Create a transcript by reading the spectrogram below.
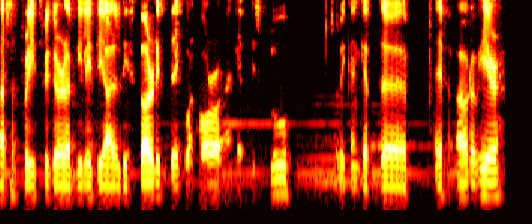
as a free trigger ability, I'll discard it, take one horror and get this clue. So we can get the F out of here.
